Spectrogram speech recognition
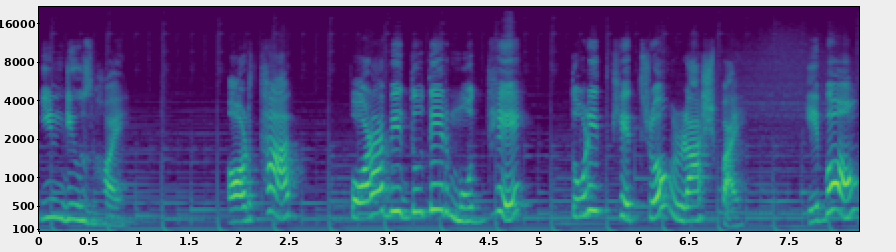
ইন্ডিউস হয়। অর্থাৎ পরাবিদ্যুতের মধ্যে তড়িৎ ক্ষেত্র হ্রাস পায় এবং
